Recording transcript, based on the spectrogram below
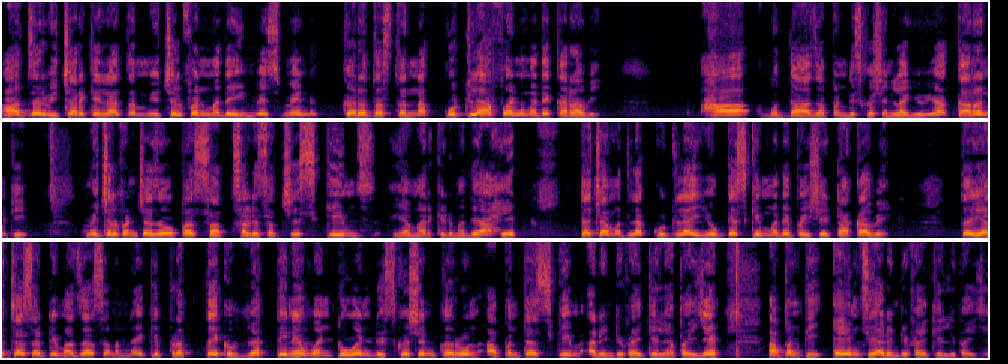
आज जर विचार केला तर म्युच्युअल फंडमध्ये इन्व्हेस्टमेंट करत असताना कुठल्या फंडमध्ये करावी? हा मुद्दा आज आपण डिस्कशनला घेऊया. कारण की म्युच्युअल फंडच्या जवळपास सात साडेसातशे स्कीम्स या मार्केटमध्ये आहेत. त्याच्यामधल्या कुठल्या योग्य स्कीममध्ये पैसे टाकावे? तर याच्यासाठी माझं असं म्हणणं आहे की प्रत्येक व्यक्तीने वन टू वन डिस्कशन करून आपण त्या स्कीम आयडेंटिफाय केल्या पाहिजे. आपण ती एम सी आयडेंटिफाय केली पाहिजे.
